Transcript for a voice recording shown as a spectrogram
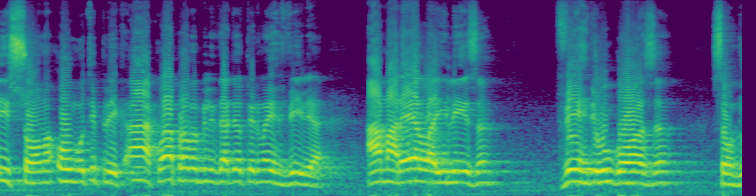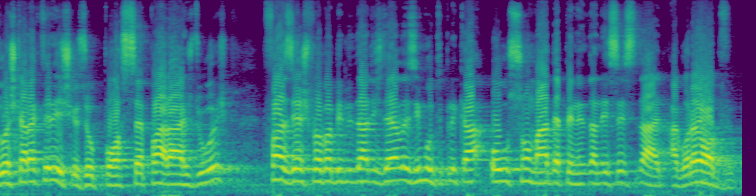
e soma ou multiplica. Ah, qual é a probabilidade de eu ter uma ervilha amarela e lisa, verde rugosa? São duas características. Eu posso separar as duas fazer as probabilidades delas e multiplicar ou somar, dependendo da necessidade. Agora é óbvio,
